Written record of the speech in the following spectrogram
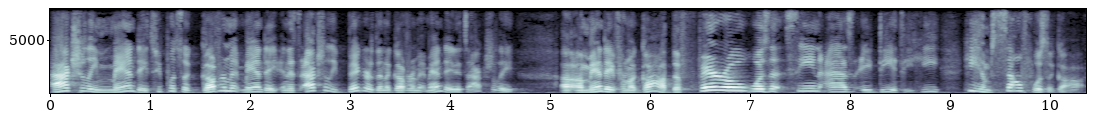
actually mandates, he puts a government mandate, and it's actually bigger than a government mandate. It's actually a mandate from a god. The Pharaoh was seen as a deity, he, he himself was a god.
